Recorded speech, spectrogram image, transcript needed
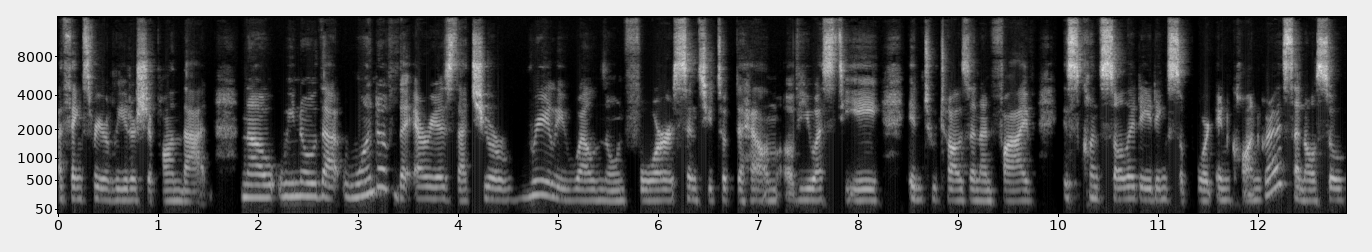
uh, thanks for your leadership on that. Now we know that one of the areas that you're really well known for since you took the helm of USTA in 2005 is consolidating support in Congress and also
